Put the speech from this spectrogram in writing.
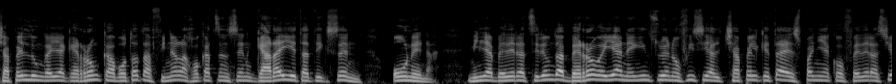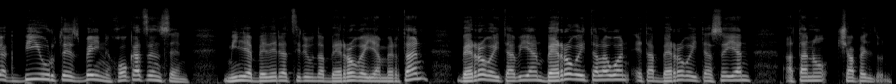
txapeldun gaiak erronka botata finala jokatzen zen garaietatik zen onena. Mila bederatzireun da berrogeian egin zuen ofizial txapelketa Espainiako federazioak bi urtez behin jokatzen zen. Mila bederatzireun da berrogeian bertan, berrogeita bian, berrogeita lauan eta berrogeita zeian atano txapeldun.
